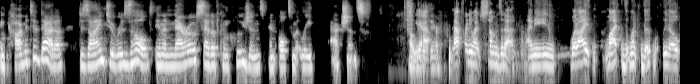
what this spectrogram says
and cognitive data designed to result in a narrow set of conclusions and ultimately actions. I'll yeah, there. That pretty much sums it up. I mean, what I my when the, you know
